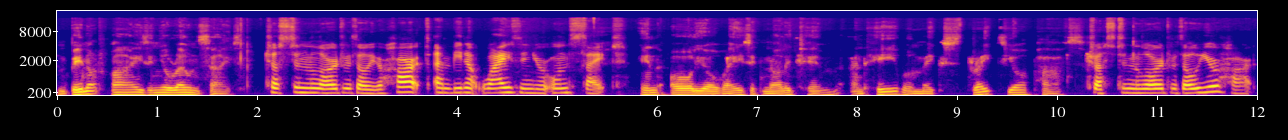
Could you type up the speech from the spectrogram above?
and be not wise in your own sight. Trust in the Lord with all your heart, and be not wise in your own sight. In all your ways acknowledge him, and he will make straight your paths. Trust in the Lord with all your heart.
